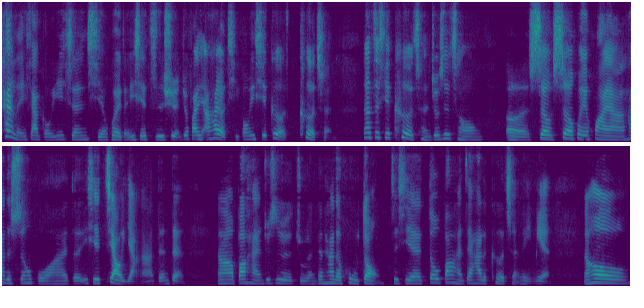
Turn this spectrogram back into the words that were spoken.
看了一下狗医生协会的一些资讯，就发现啊，他有提供一些个课程。那这些课程就是从呃社社会化呀，他的生活啊的一些教养啊等等，然后包含就是主人跟他的互动，这些都包含在他的课程里面，然后。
